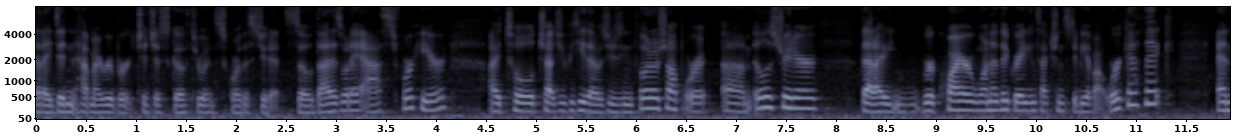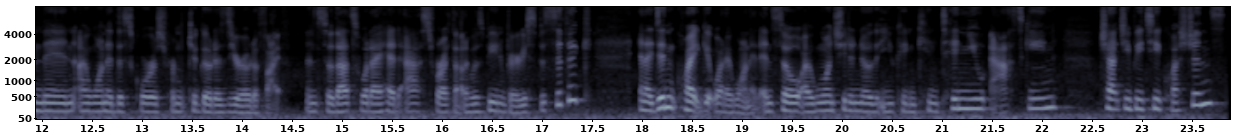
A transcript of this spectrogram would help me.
that i didn't have my rubric to just go through and score the students. So that is what i asked for here. I told chatgpt that i was using photoshop or um, illustrator that i require one of the grading sections to be about work ethic and then i wanted the scores from to go to zero to five. And so that's what i had asked for. I thought i was being very specific and i didn't quite get what i wanted. And so i want you to know that you can continue asking ChatGPT questions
